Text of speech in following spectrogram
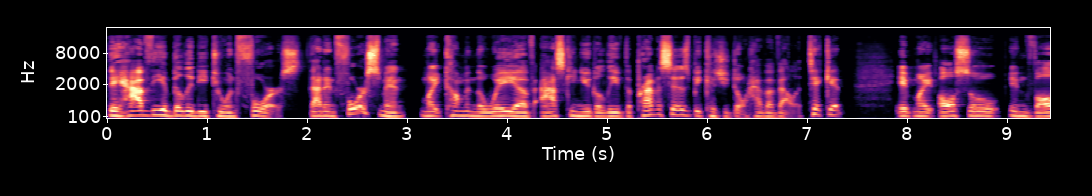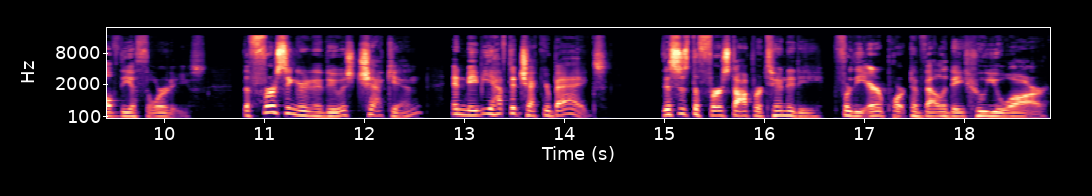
they have the ability to enforce. That enforcement might come in the way of asking you to leave the premises because you don't have a valid ticket. It might also involve the authorities. The first thing you're going to do is check in, and maybe you have to check your bags. This is the first opportunity for the airport to validate who you are.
